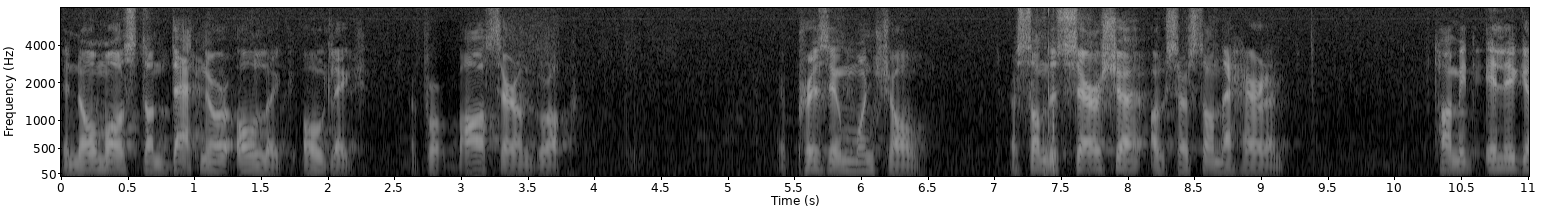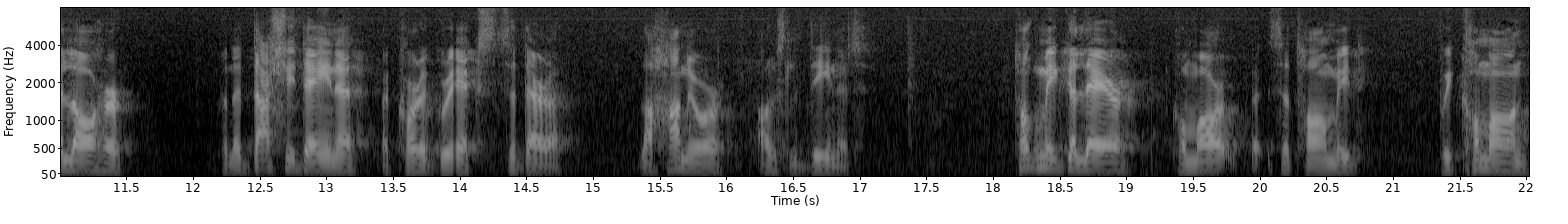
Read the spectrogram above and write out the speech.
in nómós don detnúir ólaigh óglaigh a for bás ar an groch. I prisún mun seo, ar son séirse agus ar son na heran. Tá míid ilige láthair chun na daisi déine a chur a gréics sa deire, le hanúir agus le daanaid. Tug mí go léir sa táid faoi cumán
